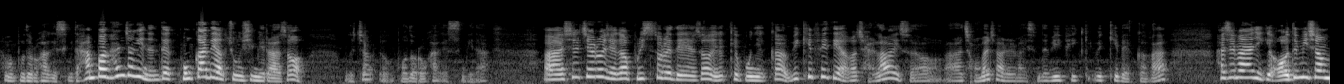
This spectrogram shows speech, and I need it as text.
한번 보도록 하겠습니다. 한번 한 적이 있는데 공과대학 중심이라서, 그쵸? 이거 보도록 하겠습니다. 아, 실제로 제가 브리스톨에 대해서 이렇게 보니까 위키피디아가 잘 나와 있어요. 아, 정말 잘 나와 있습니다. 위키, 위키백과가. 하지만 이게 어드미션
